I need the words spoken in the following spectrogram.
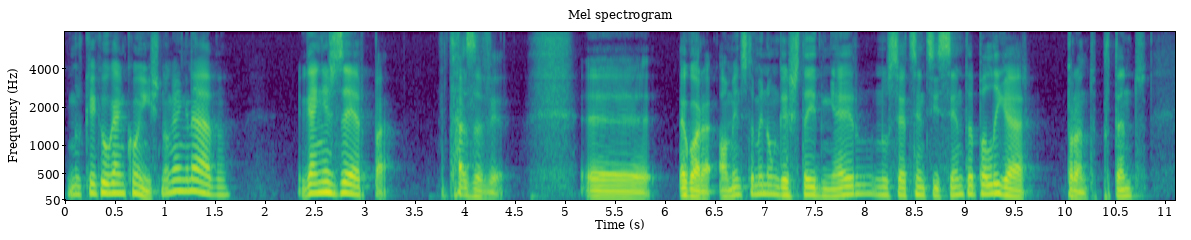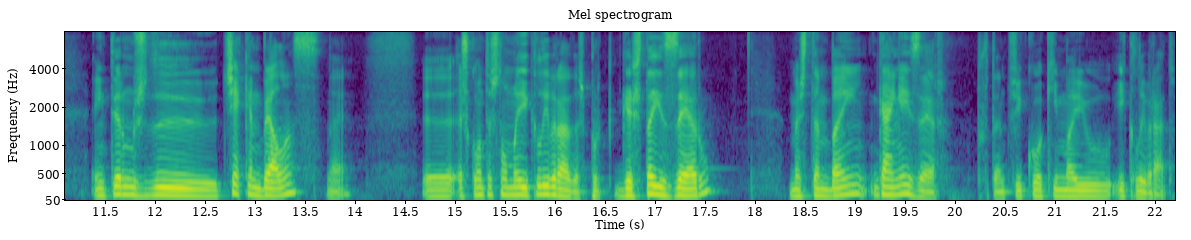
Mas o que é que eu ganho com isto? Não ganho nada. Ganhas zero, pá. Estás a ver. Uh, agora, ao menos também não gastei dinheiro no 760 para ligar. Pronto, portanto, em termos de check and balance, uh, as contas estão meio equilibradas, porque gastei zero, mas também ganhei zero. Portanto, ficou aqui meio equilibrado.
